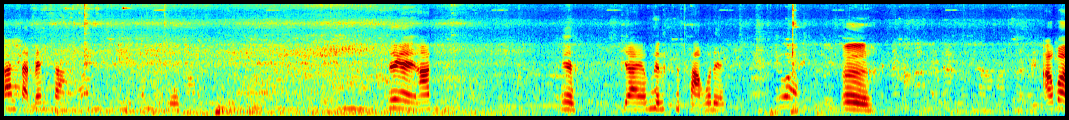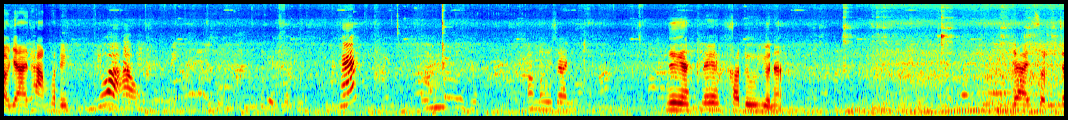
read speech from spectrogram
ร้านตัดแว่นตาเนี่ยนี่ไงอาร์ตเนี่ย ยายเอาไปถามก็เลยยั่วเออ เอาเปล่ายายถามก็ดียั่วเอา ฮะเอามือฉันนี่ไงนี่เขาดูอยู่นะ ยายสนใจ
